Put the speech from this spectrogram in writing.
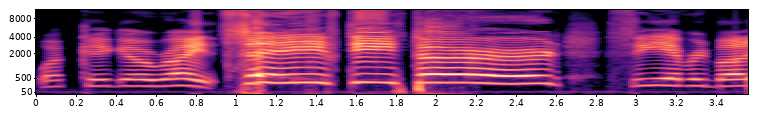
what could go right. Safety third. See everybody.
